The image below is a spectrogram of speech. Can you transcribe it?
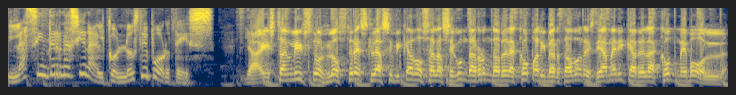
Enlace Internacional con los Deportes. Ya están listos los tres clasificados a la segunda ronda de la Copa Libertadores de América de la Conmebol.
